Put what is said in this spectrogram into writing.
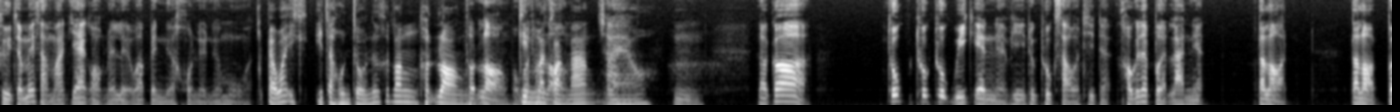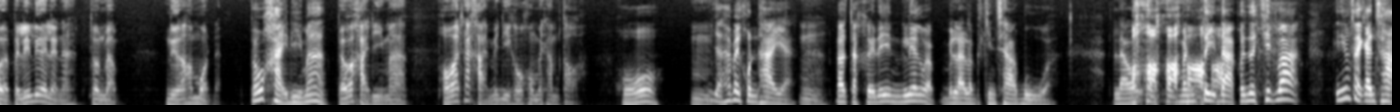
คือจะไม่สามารถแยกออกได้เลยว่าเป็นเนื้อคนหรือเนื้อหมูอะแปลว่าอีอิตาฮุนโจนี่ก็ต้องทดลองทดลองผมว่กินมาทดลองก่อนบ้างใช่แล้ว อืม แล้วก็ทุกทุกทุกวีคเอนเนี่ยพี่ทุกทุกเสาร์อาทิตย์อะเขาก็จะเปิดร้านเนี้ยตลอดตลอดเปิดไปเรื่อยๆเลยนะจนแบบเนื้อเขาหมดอะแปลว่าขายดีมาก แปลว่าขายดีมาก เพราะว่าถ้าขายไม่ดีเขาคงไม่ทำต่อ โห อืมอย่าถ้าเป็นคนไทยอะอืมเราจะเคยได้ยินเรื่องแบบเวลาเราไปกินชาบูอะแล้วมันติดดักคนจะคิดว่าอันนี้มันใส่กัญชา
